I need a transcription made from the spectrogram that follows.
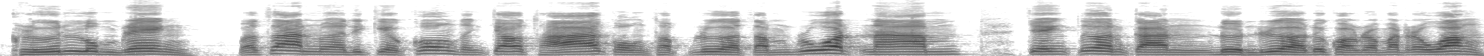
คลื่นลมแรงประสานหน่วยที่เกี่ยวข้องทั้งเจ้าท่ากองทัพเรือตำรวจน้ำแจ้งเตือนการเดินเรือด้วยความระมัดระวัง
